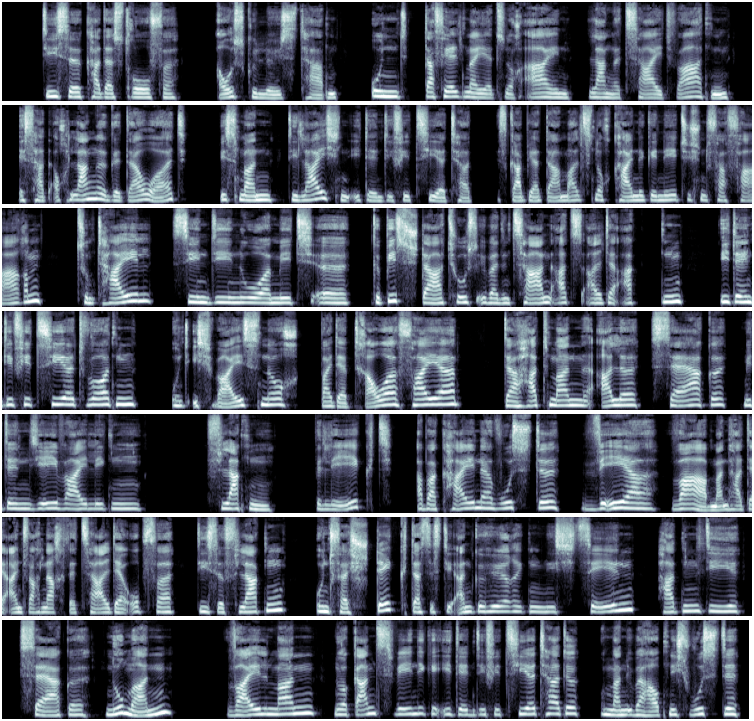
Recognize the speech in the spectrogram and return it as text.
diese Katastrophe ausgelöst haben. Und da fällt mir jetzt noch ein, lange Zeit warten. Es hat auch lange gedauert, bis man die Leichen identifiziert hat. Es gab ja damals noch keine genetischen Verfahren. Zum Teil sind die nur mit äh, Gebissstatus über den Zahnarzt alte Akten identifiziert worden. Und ich weiß noch, bei der Trauerfeier, da hat man alle Särge mit den jeweiligen Flaggen belegt, aber keiner wusste, wer war. Man hatte einfach nach der Zahl der Opfer diese Flaggen und versteckt, dass es die Angehörigen nicht sehen, hatten die Särge Nummern, weil man nur ganz wenige identifiziert hatte und man überhaupt nicht wusste,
